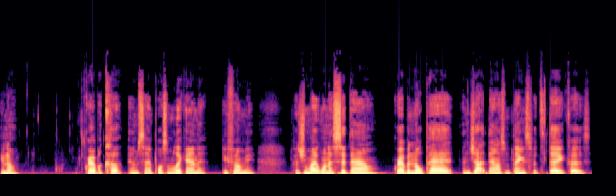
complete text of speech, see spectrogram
you know. Grab a cup, you know I'm saying? Pour some liquor in it, you feel me? Because you might want to sit down, grab a notepad, and jot down some things for today because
